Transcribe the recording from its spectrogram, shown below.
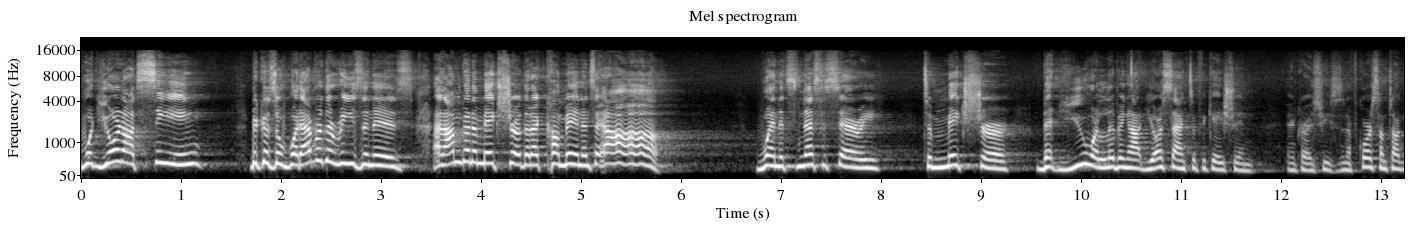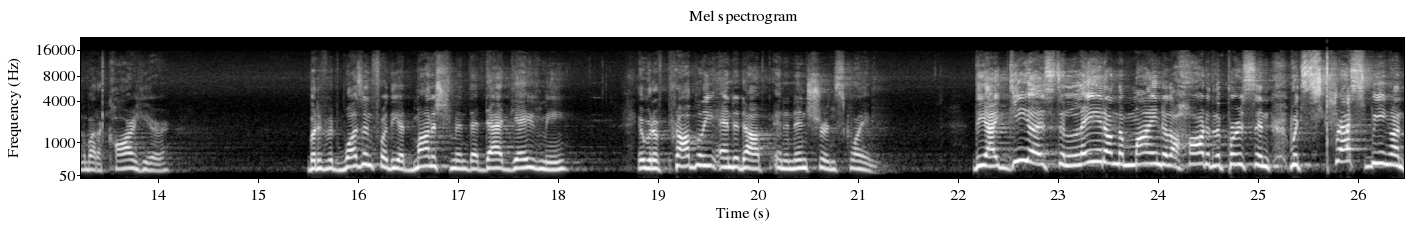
what you're not seeing because of whatever the reason is, and I'm gonna make sure that I come in and say, ah, when it's necessary to make sure that you are living out your sanctification in Christ Jesus. And of course, I'm talking about a car here. But if it wasn't for the admonishment that dad gave me, it would have probably ended up in an insurance claim. The idea is to lay it on the mind or the heart of the person with stress being on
